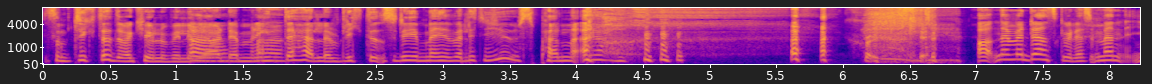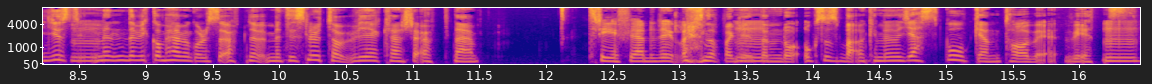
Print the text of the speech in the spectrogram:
som tyckte att det var kul och ville Ja, göra det, men ja. inte heller riktigt. Så det är med en väldigt ljus penna. Ja, nej, men den ska vi läsa. Men, just, Mm. men när vi kom hem igår så öppnade vi, men till slut har vi kanske öppnat tre fjärdedelar av paketen Mm. då. Också så bara, okej, men jazzboken tar vi, vet, Mm.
